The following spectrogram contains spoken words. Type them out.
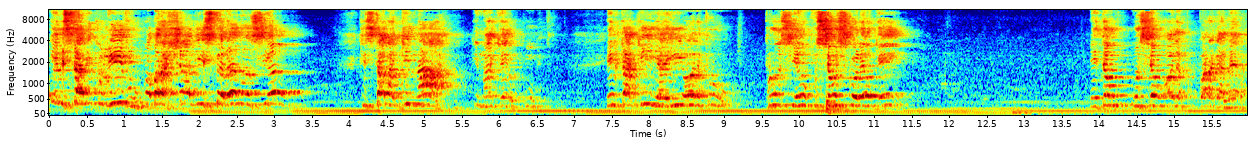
E ele está ali com o livro, com a Baraxá ali, esperando o ancião, que está lá, Guiná, Guiná que era o púlpito. Ele está aqui, e aí olha para o ancião, para o ancião escolher alguém. Então o ancião olha para a galera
